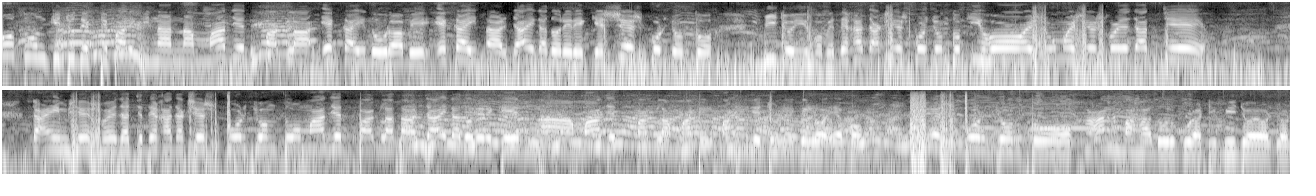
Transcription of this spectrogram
নতুন কিছু দেখতে পারি কিনা? না মাজেদ পাগলা একাই দৌড়াবে, একাই তার জায়গা ধরে রেখে শেষ পর্যন্ত বিজয়ী হবে। দেখা যাক শেষ পর্যন্ত কি হয়। সময় শেষ হয়ে যাচ্ছে। টাইম শেষ হয়ে যাচ্ছে। দেখা যাক শেষ পর্যন্ত মাজেদ পাগলা তার জায়গা ধরে রেখে না মাজেদ পাগলা মাঠের বাইরে চলে গেল এবং শেষ পর্যন্ত খান বাহাদুর গুড়াটি বিজয় অর্জন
